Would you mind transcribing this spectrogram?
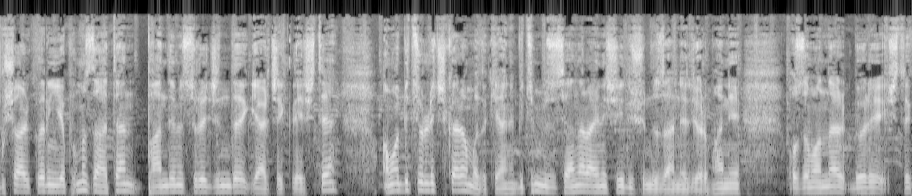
bu şarkıların yapımı zaten pandemi sürecinde gerçekleşti. Ama bir türlü çıkaramadık. Yani bütün müzisyenler aynı şeyi düşündü zannediyorum. Hani o zamanlar böyle işte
